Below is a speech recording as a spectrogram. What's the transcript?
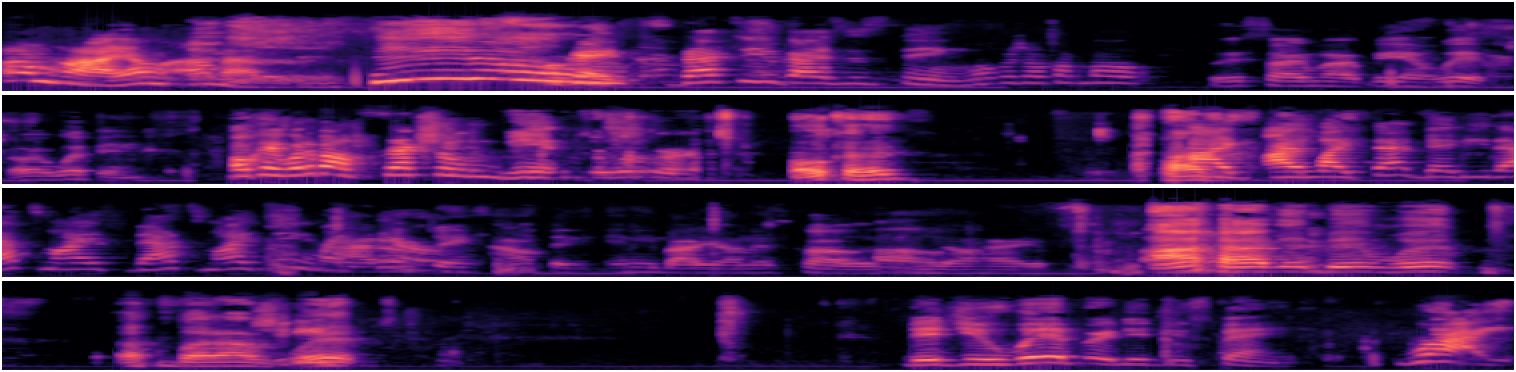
I'm high. I'm I'm out of this. Okay, back to you guys' thing. What was y'all talking about? We're talking about being whipped or whipping. Okay, what about sexually whipped? and the whipper. Okay. I, I like that, baby. That's my that's my thing right I don't think I don't think anybody on this call is on Oh. your hype. I haven't been whipped, but I've Jeez. whipped. Did you whip or did you spank? Right.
